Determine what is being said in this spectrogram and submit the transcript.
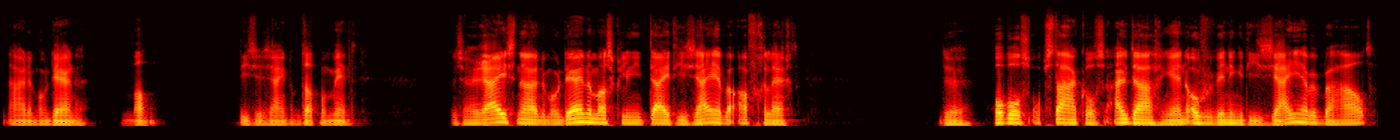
naar de moderne man. Die ze zijn op dat moment. Dus een reis naar de moderne masculiniteit die zij hebben afgelegd. De hobbels, obstakels, uitdagingen en overwinningen die zij hebben behaald.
